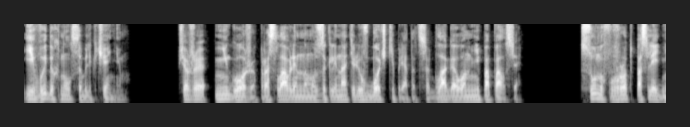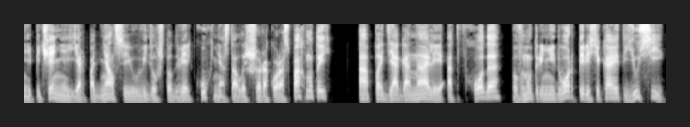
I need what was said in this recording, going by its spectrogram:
и выдохнул с облегчением. Все же негоже прославленному заклинателю в бочке прятаться, благо он не попался. Сунув в рот последнее печенье, Яр поднялся и увидел, что дверь кухни осталась широко распахнутой, а по диагонали от входа внутренний двор пересекает Юси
